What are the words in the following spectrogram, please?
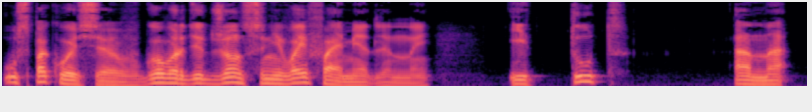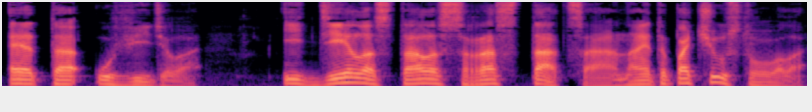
Успокойся, в Говарде Джонсоне Wi-Fi медленный». И тут она это увидела. И дело стало срастаться, она это почувствовала.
